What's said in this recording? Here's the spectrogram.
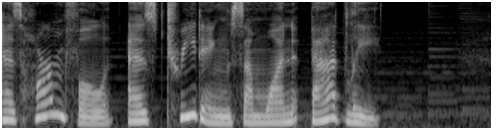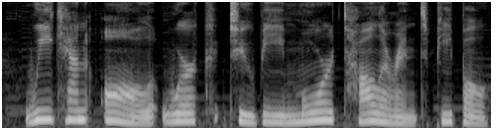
as harmful as treating someone badly. We can all work to be more tolerant people.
